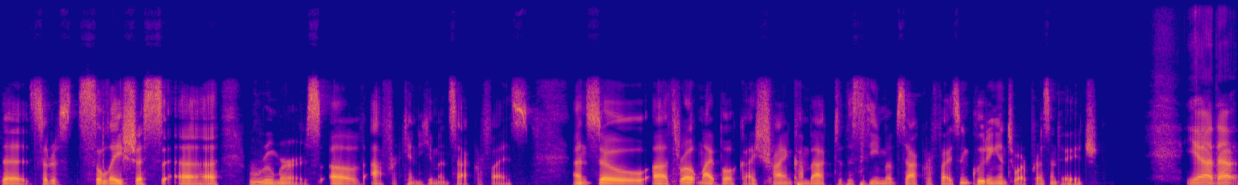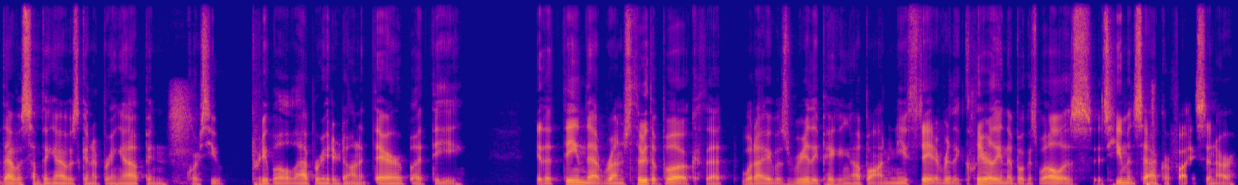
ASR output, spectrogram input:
the sort of salacious uh, rumors of African human sacrifice. And so, uh, throughout my book, I try and come back to this theme of sacrifice, including into our present age. Yeah, that that was something I was going to bring up, and of course, you pretty well elaborated on it there. But the yeah, the theme that runs through the book that what I was really picking up on, and you state it really clearly in the book as well, is is human sacrifice and our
